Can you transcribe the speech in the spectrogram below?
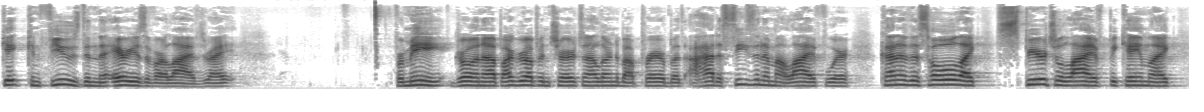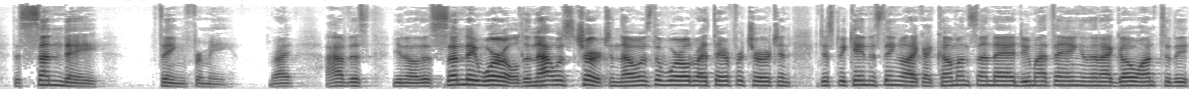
get confused in the areas of our lives, right? For me, growing up, I grew up in church and I learned about prayer, but I had a season in my life where kind of this whole like spiritual life became like the Sunday thing for me, right? I have this, you know, this Sunday world, and that was church, and that was the world right there for church. And it just became this thing like I come on Sunday, I do my thing, and then I go on to the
